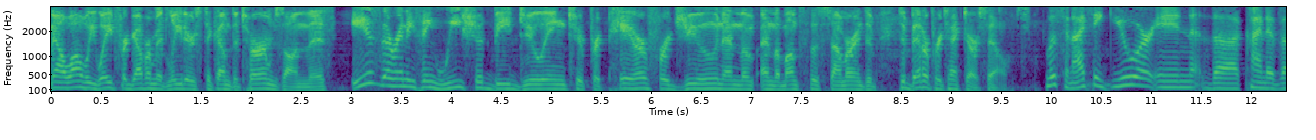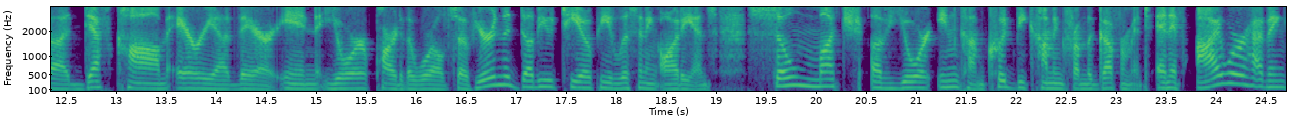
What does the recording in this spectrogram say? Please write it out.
Now, while we wait for government leaders to come to terms on this, is there anything we should be doing to prepare for June and the and the months this summer and to, to better protect ourselves? Listen, I think you are in the kind of uh, DEFCON area there in your part of the world. So if you're in the WTOP listening audience, so much of your income could be coming from the government. And if I were having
